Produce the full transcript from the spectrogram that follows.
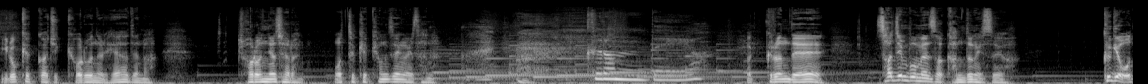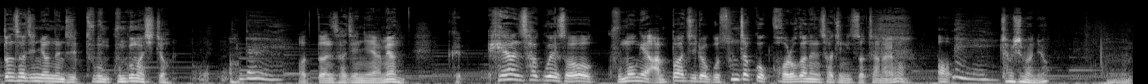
이렇게까지 결혼을 해야 되나? 저런 여자랑 어떻게 평생을 사나? 그런데요? 아, 그런데 사진 보면서 감동했어요. 그게 어떤 사진이었는지 두 분 궁금하시죠? 네. 어떤 사진이냐면 그 해안 사구에서 구멍에 안 빠지려고 손잡고 걸어가는 사진 있었잖아요. 어, 네. 잠시만요. 음,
